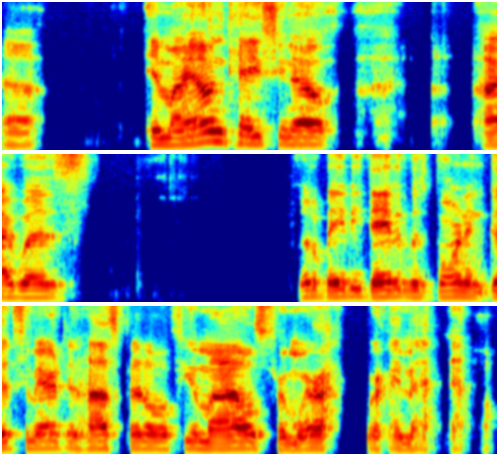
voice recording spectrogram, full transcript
Uh, in my own case, you know, I was, little baby David was born in Good Samaritan Hospital, a few miles from where, where I'm at now,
